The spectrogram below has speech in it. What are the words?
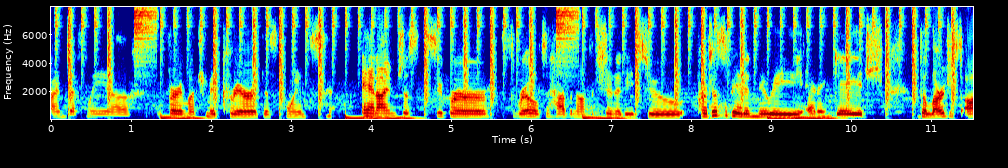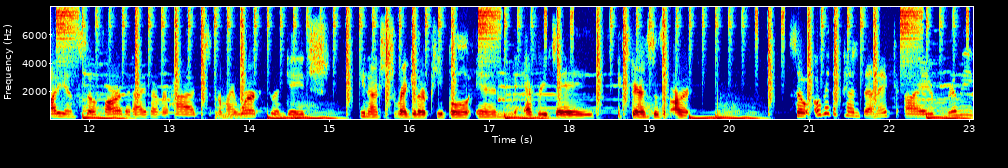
I'm definitely uh, very much mid career at this point. And I'm just super thrilled to have an opportunity to participate in Nuit and engage the largest audience so far that I've ever had for my work to engage, you know, just regular people in everyday experiences of art. So, over the pandemic, I really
